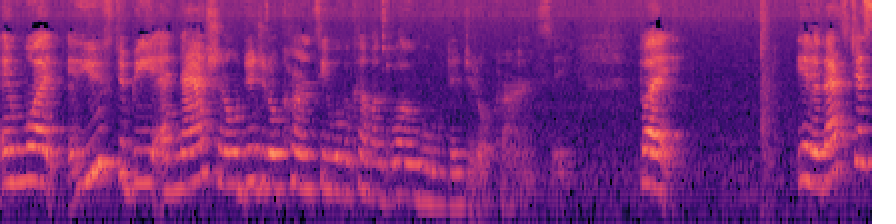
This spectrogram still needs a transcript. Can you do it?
and what used to be a national digital currency will become a global digital currency. But you know that's just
